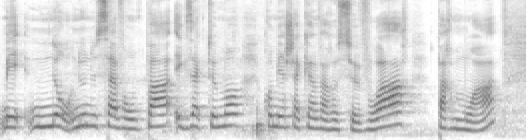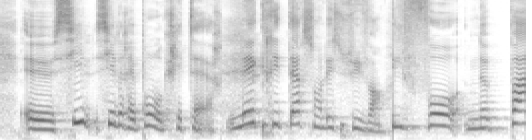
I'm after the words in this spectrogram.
mais non, nous ne savons pas exactement combien chacun va recevoir par mois euh, s'il, répond aux critères. Les critères sont les suivants. Il faut ne pas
